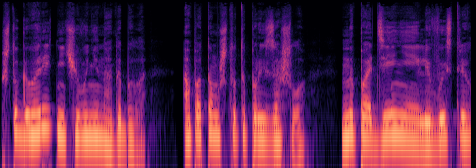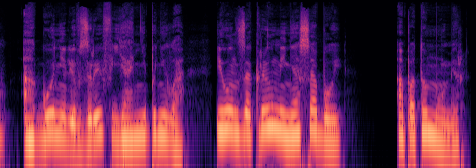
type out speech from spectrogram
что говорить ничего не надо было. А потом что-то произошло. Нападение или выстрел, огонь или взрыв, я не поняла. И он закрыл меня собой. А потом умер.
